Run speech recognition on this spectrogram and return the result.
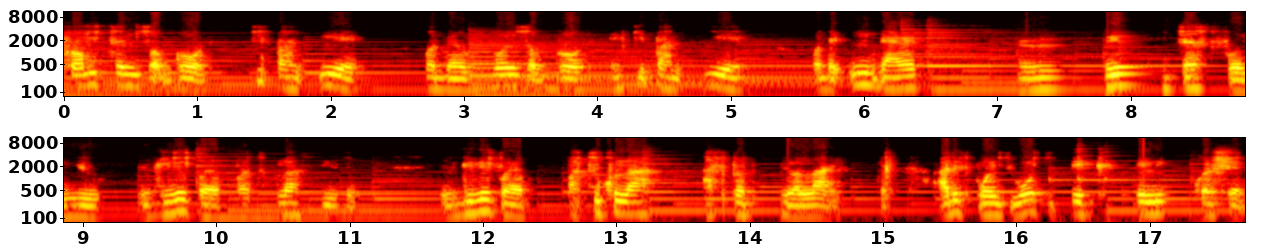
promptings of God, keep an ear for the voice of God, and keep an ear for the indirect just for you. It's given for a particular season. It's given for a particular aspect of your life. At this point, you want to take any question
